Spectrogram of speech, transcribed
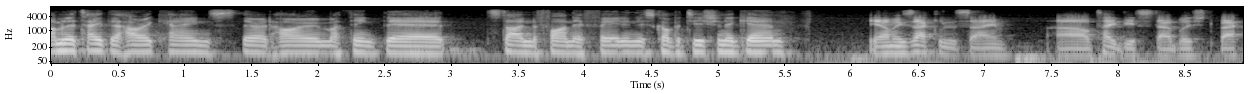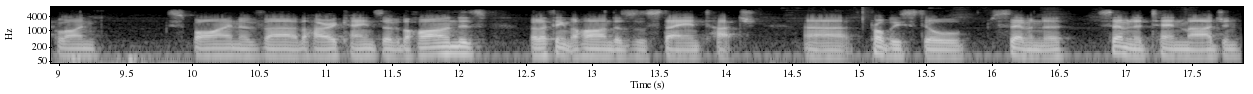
I'm going to take the Hurricanes. They're at home. I think they're starting to find their feet in this competition again. Yeah, I'm exactly the same. Uh, I'll take the established backline spine of uh, the Hurricanes over the Highlanders, but I think the Highlanders will stay in touch. Uh, probably still seven to seven to ten margin.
